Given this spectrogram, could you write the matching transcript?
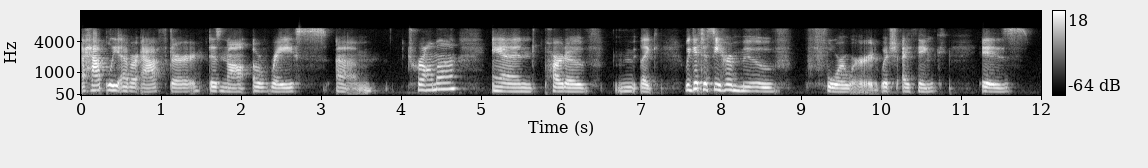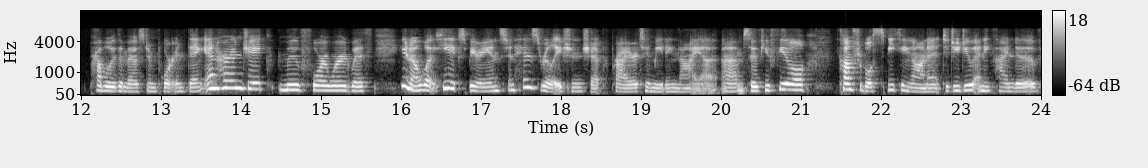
a happily ever after does not erase um, trauma and part of like we get to see her move forward which i think is probably the most important thing. And her and Jake move forward with, you know, what he experienced in his relationship prior to meeting Naya. Um, so if you feel comfortable speaking on it, did you do any kind of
